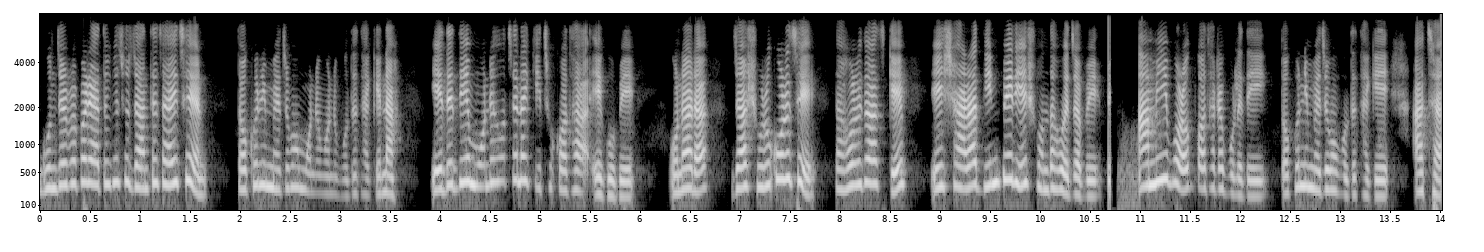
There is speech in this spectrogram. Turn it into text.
গুঞ্জার ব্যাপারে এত কিছু জানতে চাইছেন? তখনই মেজমা মনে মনে বলতে থাকে, না, এদের দিয়ে মনে হচ্ছে না কিছু কথা এগোবে। ওনারা যা শুরু করেছে তাহলে তো আজকে এই সারা দিন পেরিয়ে সন্ধ্যা হয়ে যাবে। আমি বরং কথাটা বলে দেই। তখনই মেজমা বলতে থাকে আচ্ছা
